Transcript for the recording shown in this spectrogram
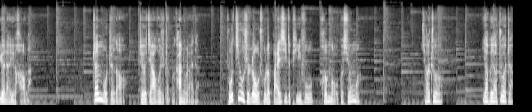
越来越好了。真不知道这个家伙是怎么看出来的，不就是露出了白皙的皮肤和某个胸吗？小主，要不要坐着？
